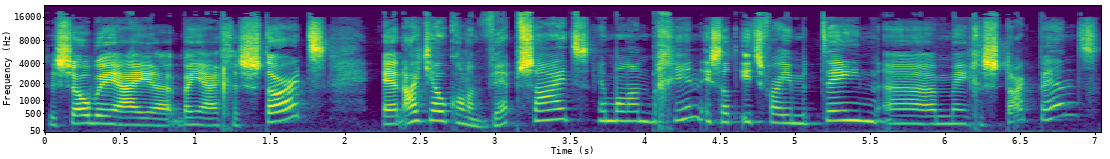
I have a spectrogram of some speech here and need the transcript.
Dus zo ben jij, eh, ben jij gestart. En had je ook al een website helemaal aan het begin? Is dat iets waar je meteen eh, mee gestart bent?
